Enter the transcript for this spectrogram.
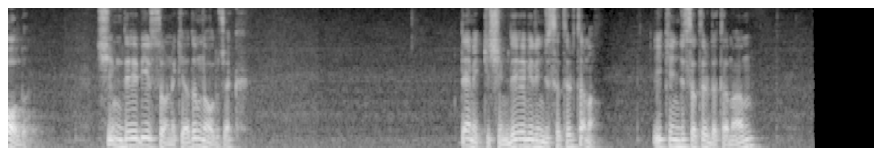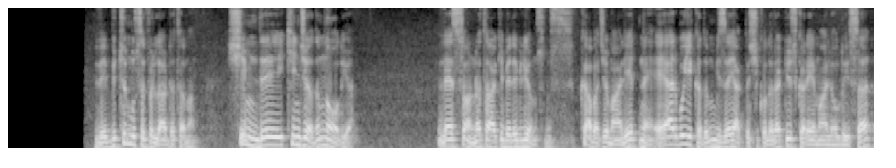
Oldu. Şimdi bir sonraki adım ne olacak? Demek ki şimdi birinci satır tamam. İkinci satır da tamam. Ve bütün bu sıfırlar da tamam. Şimdi ikinci adım ne oluyor? Ve sonra takip edebiliyor musunuz? Kabaca maliyet ne? Eğer bu ilk adım bize yaklaşık olarak 100 kareye mal olduysa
